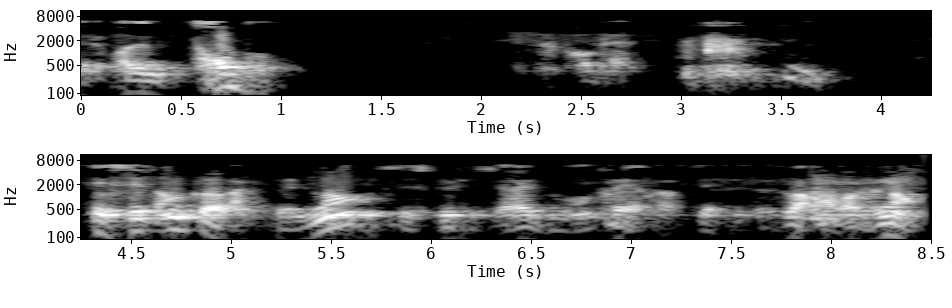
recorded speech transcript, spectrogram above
C'est le problème du trop beau. C'est un problème. Et c'est encore actuellement, c'est ce que j'essaierai de vous montrer à partir de ce soir en revenant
